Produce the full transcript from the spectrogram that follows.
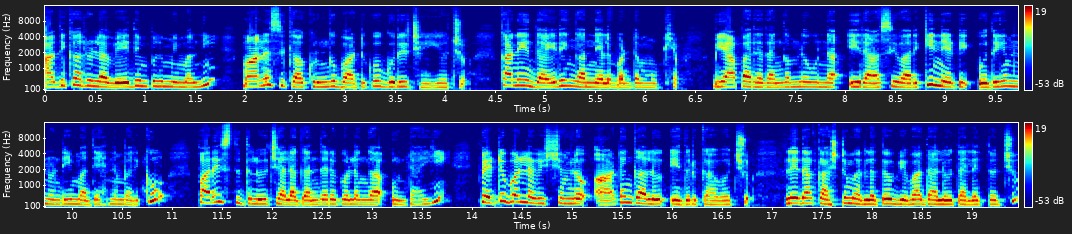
అధికారుల వేధింపులు మిమ్మల్ని మానసిక కృంగుబాటుకు గురి చేయొచ్చు. కానీ ధైర్యంగా నిలబడడం ముఖ్యం. వ్యాపార రంగంలో ఉన్న ఈ రాశి వారికి నేటి ఉదయం నుండి మధ్యాహ్నం వరకు పరిస్థితులు చాలా గందరగోళంగా ఉంటాయి. పెట్టుబడుల విషయంలో ఆటంకాలు ఎదురు కావచ్చు లేదా కస్టమర్లతో వివాదాలు తలెత్తొచ్చు.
